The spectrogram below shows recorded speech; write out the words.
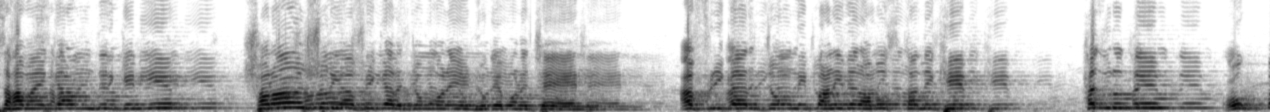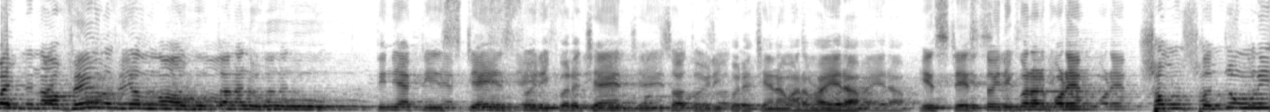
সাহাবাই গ্রামদেরকে নিয়ে সরাসরি আফ্রিকার জঙ্গলে ঢুকে পড়েছেন। আফ্রিকার জঙ্গলি প্রাণীদের অবস্থা দেখে হযরতে উকবা ইবনে নাফে রাদিয়াল্লাহু তাআলা তিনি একটি স্টেজ তৈরি করেছেন মঞ্চ তৈরি করেছেন আমার ভাইয়েরা এই স্টেজ তৈরি করার পরে সমস্ত জঙ্গলি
